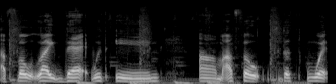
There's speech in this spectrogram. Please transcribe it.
I felt like that within. Um, I felt that when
